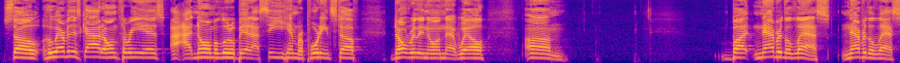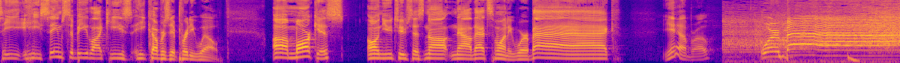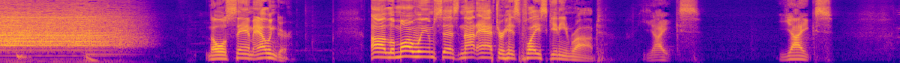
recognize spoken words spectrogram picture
So whoever this guy On3 is, I, I, know him a little bit. I see him reporting stuff. Don't really know him that well. Um, but nevertheless, nevertheless, he he seems to be like he's he covers it pretty well. Uh, Marcus on YouTube says, "No, now that's funny. We're back." Yeah, bro. We're back. The old Sam Ehlinger. Uh, Lamar Williams says, "Not after his place getting robbed." Yikes! Yikes!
